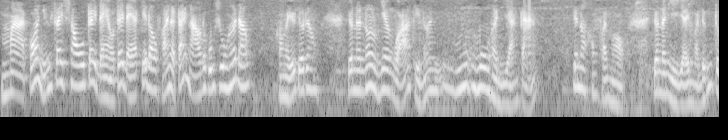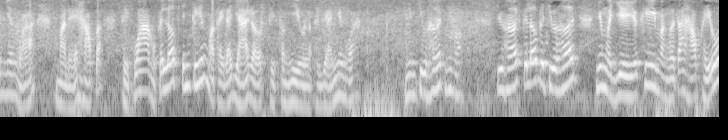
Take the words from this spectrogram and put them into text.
mà có những trái sâu trái đèo trái đẹp chứ đâu phải là trái nào nó cũng suông hết đâu. Con hiểu chỗ đó không? Cho nên nó nhân quả thì nó muôn hình dạng trạng chứ nó không phải một. Cho nên vì vậy mà đứng trong nhân quả mà để học á, thì qua một cái lớp chánh kiến mà thầy đã dạy rồi thì phần nhiều là thầy dạy nhân quả. Nhưng chưa hết đúng con chưa hết, cái lớp đó chưa hết. Nhưng mà vì khi mà người ta học hiểu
